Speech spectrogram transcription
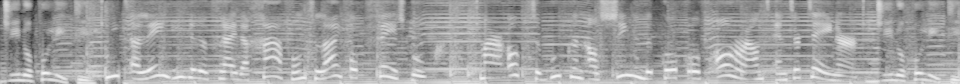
Gino Politi. Niet alleen iedere vrijdagavond live op Facebook, maar ook te boeken als zingende kok of allround entertainer. Gino Politi.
